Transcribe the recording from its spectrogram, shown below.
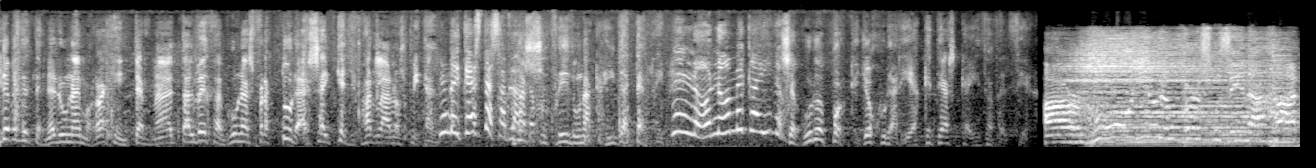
Debe de tener una hemorragia interna, tal vez algunas fracturas. Hay que llevarla al hospital. ¿De qué estás hablando? Has sufrido una caída terrible. No, no me he caído. Seguro porque yo juraría que te has caído del cielo. Our whole universe was in a hot,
